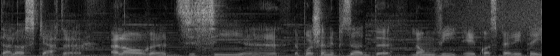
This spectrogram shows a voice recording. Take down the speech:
Talos 4. Alors, d'ici le prochain épisode, longue vie et prospérité.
